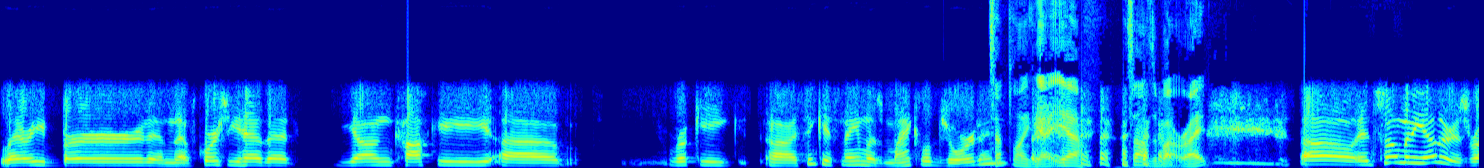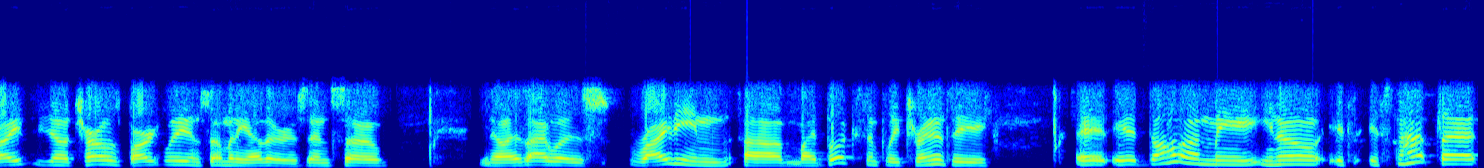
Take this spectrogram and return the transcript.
Larry Bird, and of course you had that young, cocky uh, rookie. Uh, I think his name was Michael Jordan. Something like that. Yeah, sounds about right. Oh, and so many others, right? You know, Charles Barkley and so many others. And so, you know, as I was writing uh, my book, Simply Trinity, it, it dawned on me, you know, it's it's not that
